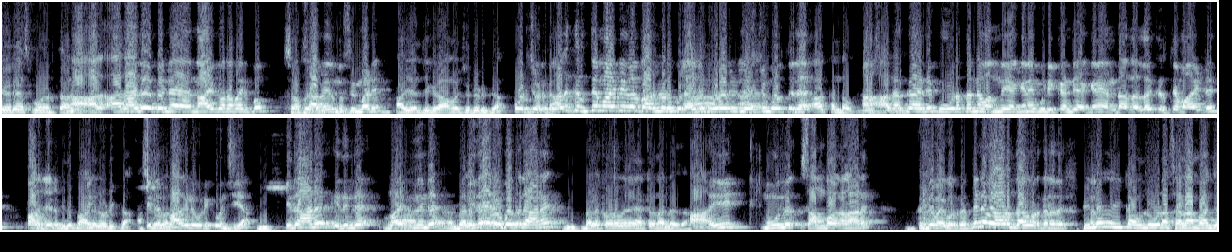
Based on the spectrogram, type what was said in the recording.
ചെറിയ സ്പൂൺ എടുത്താൽ അതായത് പിന്നെ നായ്ക്കുറ പരിപ്പും സഫേദ് മുസ്ലിം മരി അയ്യഞ്ച് ഗ്രാം വെച്ചിട്ട് എടുക്കുക പൊടിച്ചു കൊടുക്കുക അത് കൃത്യമായിട്ട് നിങ്ങൾ പറഞ്ഞു കൊടുക്കില്ല അതിന്റെ കൂടെ ഒരു ലിസ്റ്റും കൊടുത്തില്ല അതൊക്കെ അതിന്റെ കൂടെ തന്നെ വന്ന് എങ്ങനെ കുടിക്കേണ്ടത് എങ്ങനെ എന്താന്നുള്ളത് കൃത്യമായിട്ട് പറഞ്ഞുതരും. ഇത് പകൽ ഇത് കുടിക്കുകയും ചെയ്യാം. ഇതാണ് ഇതിന്റെ മരുന്നിന്റെ ഇതേ രൂപത്തിലാണ് ബലക്കുറവിന് വിലക്കുറവിന് ഏറ്റവും നല്ലത്. ആ ഈ മൂന്ന് സംഭവങ്ങളാണ് കൃത്യമായി കൊടുക്കുന്നത്. പിന്നെ വേറെ എന്താ കൊടുക്കുന്നത്? പിന്നെ ഈ കൗണ്ട് കൂടാ സലാം പാഞ്ച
